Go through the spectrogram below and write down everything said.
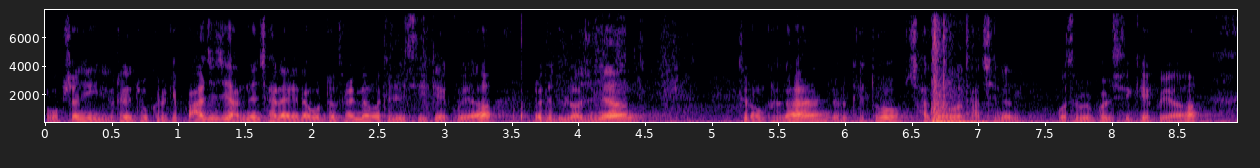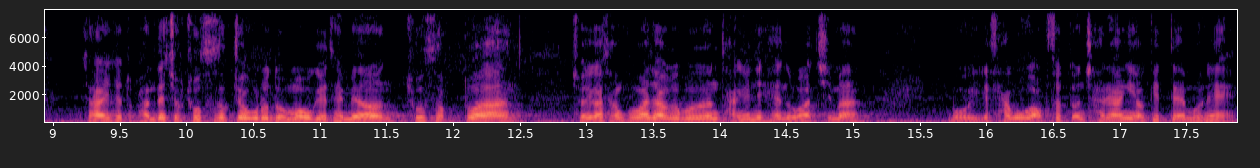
옵션이 그래도 그렇게 빠지지 않는 차량이라고 또 설명을 드릴 수 있겠고요. 이렇게 눌러주면 트렁크가 이렇게 또 자동으로 닫히는 모습을 볼 수 있겠고요. 자, 이제 또 반대쪽 조수석 쪽으로 넘어오게 되면 조수석 또한 저희가 상품화 작업은 당연히 해 놓았지만 뭐 이게 사고가 없었던 차량이었기 때문에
